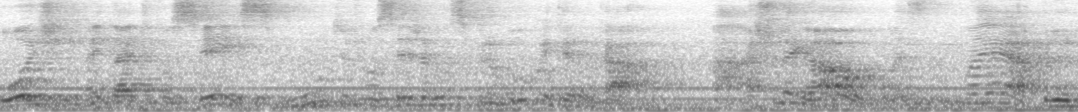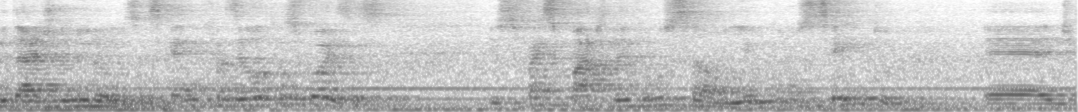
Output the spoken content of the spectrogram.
Hoje, na idade de vocês, muitos de vocês já não se preocupam em ter um carro. Ah, acho legal, mas não é a prioridade número um, vocês querem fazer outras coisas. Isso faz parte da evolução e o conceito é, de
